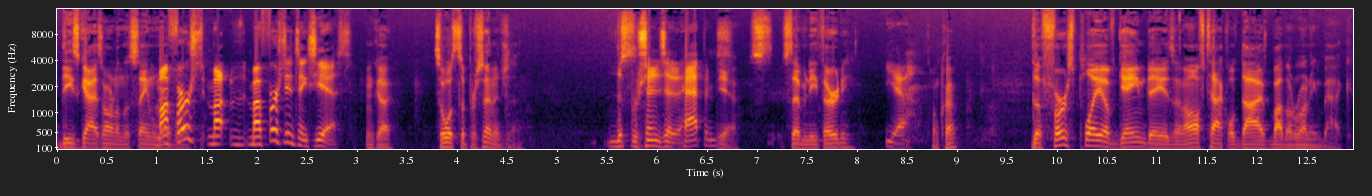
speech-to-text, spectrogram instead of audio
these guys aren't on the same level. My first, my, my first instinct's yes. Okay. So what's the percentage then? The percentage that it happens? Yeah. 70 30? Yeah. Okay. The first play of game day is an off tackle dive by the running back.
